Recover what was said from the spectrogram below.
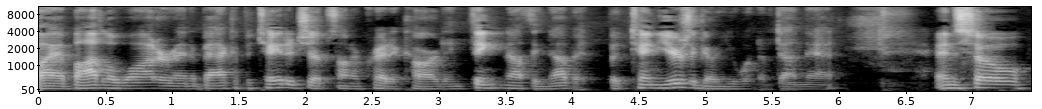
buy a bottle of water and a bag of potato chips on a credit card and think nothing of it. But 10 years ago you wouldn't have done that. And so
